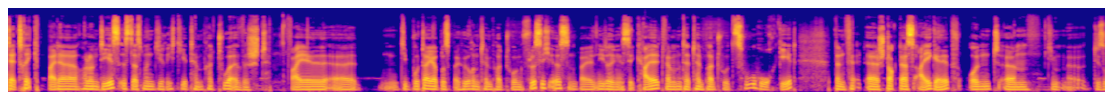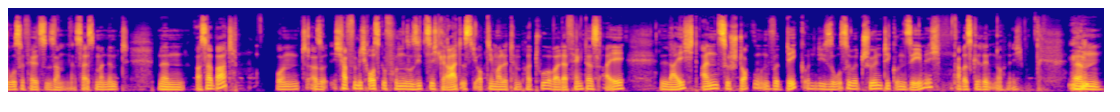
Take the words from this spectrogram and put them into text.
der Trick bei der Hollandaise ist, dass man die richtige Temperatur erwischt, weil äh, die Butter ja bloß bei höheren Temperaturen flüssig ist und bei niedrigen ist sie kalt. Wenn man mit der Temperatur zu hoch geht, dann äh, stockt das Eigelb und ähm, die, äh, die Soße fällt zusammen. Das heißt, man nimmt einen Wasserbad, und also ich habe für mich rausgefunden, so 70 Grad ist die optimale Temperatur, weil da fängt das Ei leicht an zu stocken und wird dick und die Soße wird schön dick und sämig, aber es gerinnt noch nicht. Mhm. Ähm,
